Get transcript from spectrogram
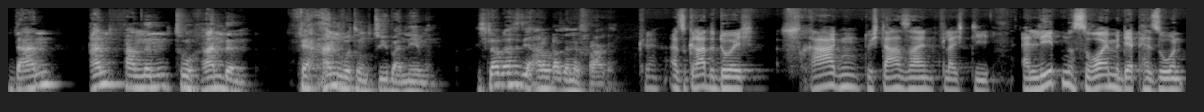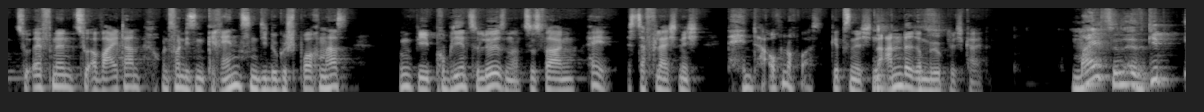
dann anfangen zu handeln, Verantwortung zu übernehmen. Ich glaube, das ist die Antwort auf deine Frage. Okay, also gerade durch Fragen, durch Dasein, vielleicht die Erlebnisräume der Person zu öffnen, zu erweitern und von diesen Grenzen, die du gesprochen hast, irgendwie probieren zu lösen und zu sagen, hey, ist da vielleicht nicht dahinter auch noch was? Gibt es nicht eine andere Möglichkeit? Meistens, es gibt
